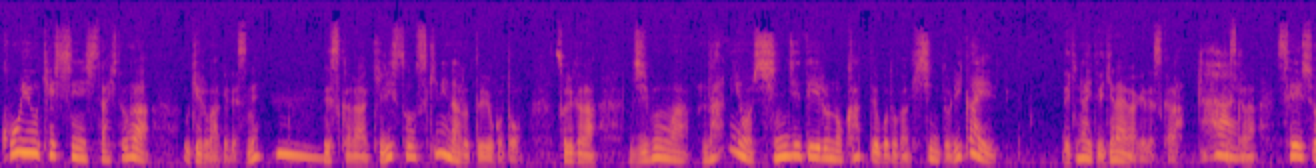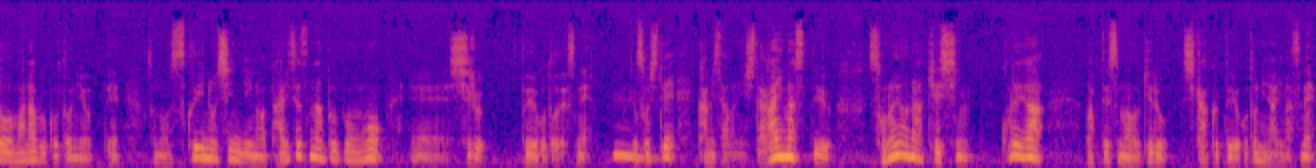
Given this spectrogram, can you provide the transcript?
こういう決心した人が受けるわけですね、うん、ですからキリストを好きになるということそれから自分は何を信じているのかということがきちんと理解できないといけないわけですから、はい、ですから聖書を学ぶことによってその救いの真理の大切な部分を、えー、知るということですね、うん、でそして神様に従いますというそのような決心。これがバプテスマを受ける資格ということになりますね。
